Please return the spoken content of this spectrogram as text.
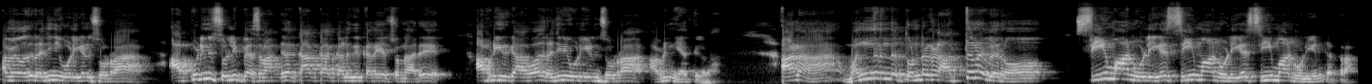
அவன் வந்து ரஜினி ஒளிகன்னு சொல்றான். அப்படின்னு சொல்லி பேசலாம். இதை காக்கா கழுகு கதையை சொன்னாரு. அப்படிங்கிறதுக்காகவாது ரஜினி ஒளிகன்னு சொல்றான் அப்படின்னு ஏத்துக்கலாம். ஆனா வந்திருந்த தொண்டர்கள் அத்தனை பேரும் சீமான் ஒளிக சீமான் ஒளிக சீமான் ஒளிகன்னு கத்துறான்.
